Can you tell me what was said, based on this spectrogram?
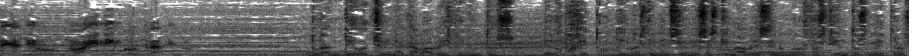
Negativo, no hay ningún tráfico. Durante ocho inacabables minutos, el objeto de unas dimensiones estimables en unos 200 metros,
